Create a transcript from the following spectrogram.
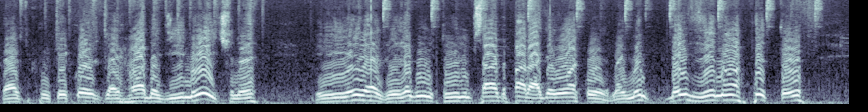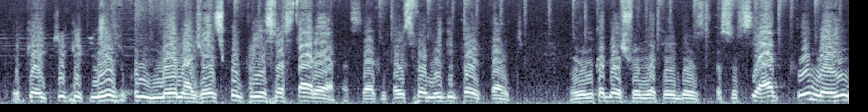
certo? porque coisa, roda dia e noite, né? E às vezes algum turno precisava parar de alguma coisa, mas não, bem dizer, não afetou, porque a equipe, mesmo com menos agentes, cumpria suas tarefas, certo? Então isso foi muito importante. Ele nunca deixou de atender os associados e nem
